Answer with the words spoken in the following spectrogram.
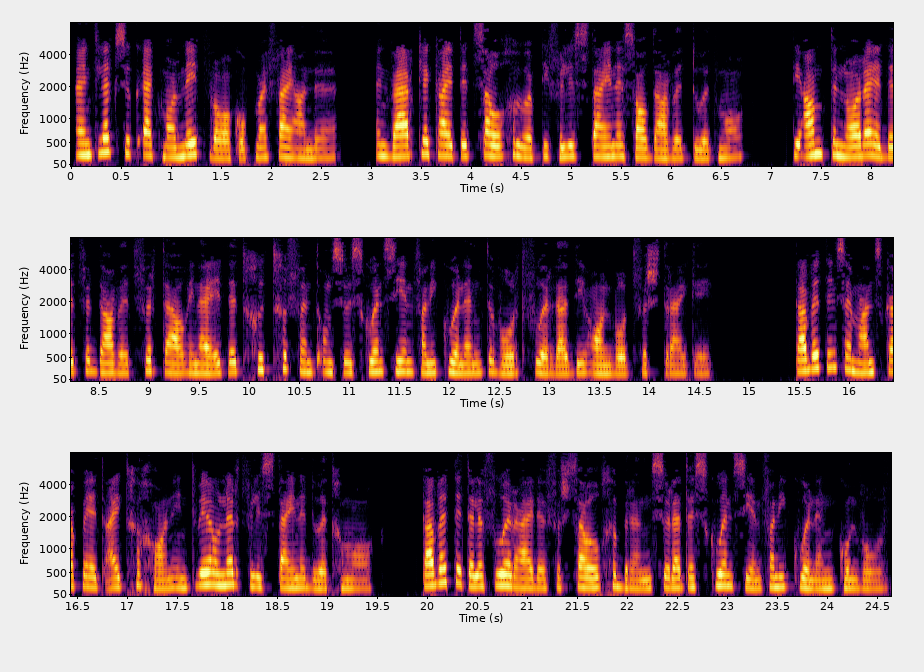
Eindelijk zoek ik maar net wraak op mijn vijanden. In werkelijkheid het Saul geloop die Filisteine zal David doodmaak. Die ambtenare het dit vir David vertel en hij het het goed gevind om so skoonseen van die koning te worden voordat die aanbod verstrijk het. David en zijn manskap het uitgegaan en 200 Filisteine doodgemaak. David het hulle voorrijde vir Saul gebring zodat so hy skoonseen van die koning kon word.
